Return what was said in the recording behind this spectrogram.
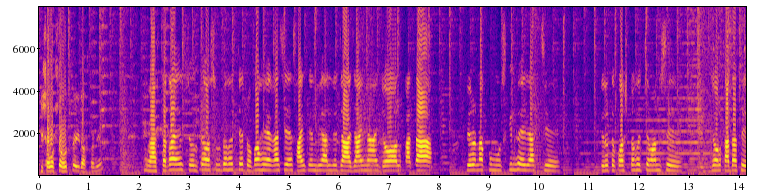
কি সমস্যা হচ্ছে এই রাস্তা নিয়ে? রাস্তাটায় চলতে অসুবিধা হচ্ছে ডোবা হয়ে গেছে সাইকেল নিয়ে আনলে যা যায় না জল কাদা বেরোনা খুব মুশকিল হয়ে যাচ্ছে। বেরোতে কষ্ট হচ্ছে মানুষের। জল কাদাতে।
